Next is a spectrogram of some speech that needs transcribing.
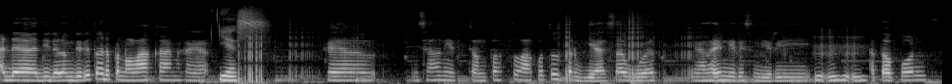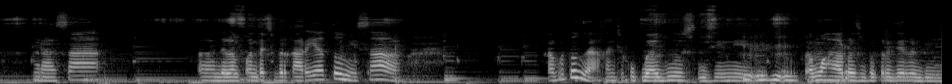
ada di dalam diri tuh ada penolakan kayak yes kayak misalnya nih contoh tuh aku tuh terbiasa buat nyalain diri sendiri Mm-mm-mm. ataupun ngerasa eh, dalam konteks berkarya tuh misal kamu tuh nggak akan cukup bagus di sini gitu. kamu harus bekerja lebih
